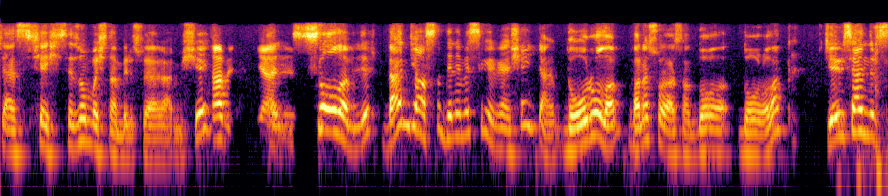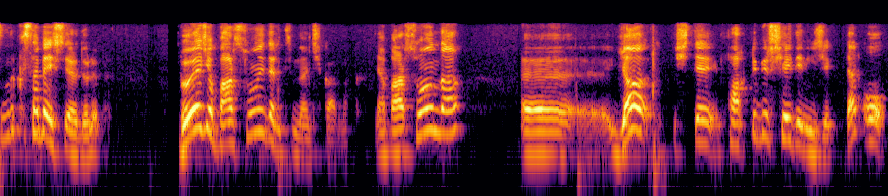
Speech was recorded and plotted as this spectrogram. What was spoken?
yani şey sezon başından beri söylenen bir şey. Tabii yani. yani şu olabilir. Bence aslında denemesi gereken şey yani doğru olan bana sorarsan doğru, doğru olan James Anderson'ı kısa beşlere dönüp Böylece Barcelona'yı da ritimden çıkarmak. Yani Barcelona'da e, ya işte farklı bir şey deneyecekler. O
